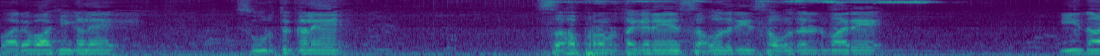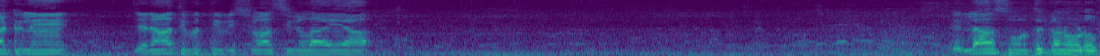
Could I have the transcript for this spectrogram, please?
ഭാരവാഹികളെ സുഹൃത്തുക്കളെ സഹപ്രവർത്തകരെ സഹോദരി സഹോദരന്മാരെ ഈ നാട്ടിലെ ജനാധിപത്യ വിശ്വാസികളായ എല്ലാ സുഹൃത്തുക്കളോടും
